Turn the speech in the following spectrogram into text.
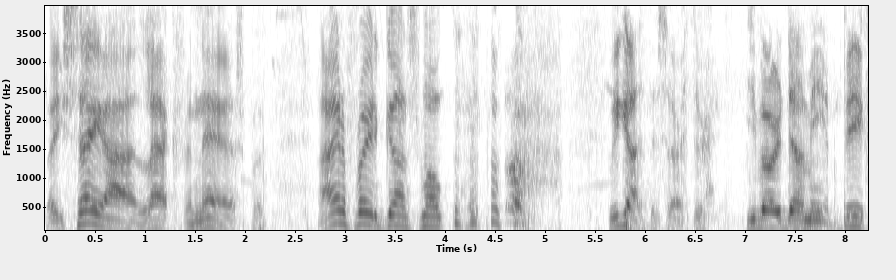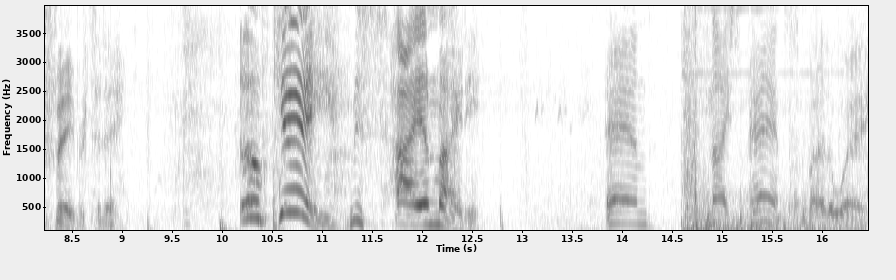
they say I lack finesse, but I ain't afraid of gun smoke. We got this, Arthur. You've already done me a big favor today. Okay, Miss High and Mighty. And nice pants, by the way.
